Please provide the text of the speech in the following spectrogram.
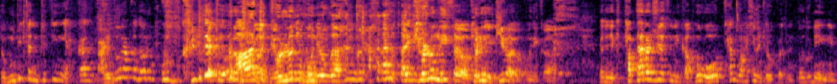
또 문피터님 특징이 약간 말도 약간 어렵고 글도 약간 어려우신 아, 것 같아요. 결론이 뭐냐고 한글 하나로 딱 아니 결론은 있어요. 결론이 길어요 보니까. 그래서 이제 답 달아주셨으니까 보고 참고하시면 좋을 것 같은데 또도비행님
